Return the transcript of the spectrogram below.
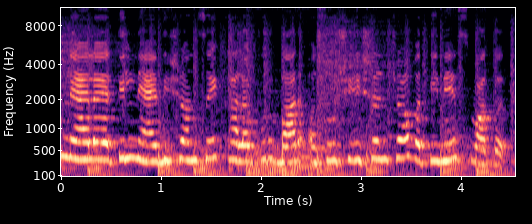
न्यायालयातील न्यायाधीशांचे खालापूर बार असोसिएशनच्या वतीने स्वागत.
